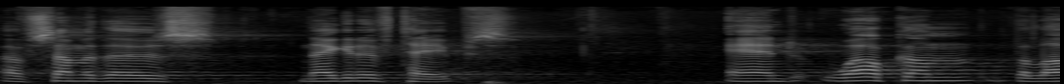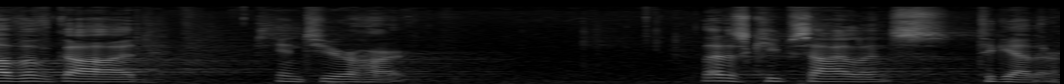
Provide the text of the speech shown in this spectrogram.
of some of those negative tapes and welcome the love of God into your heart. Let us keep silence together.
